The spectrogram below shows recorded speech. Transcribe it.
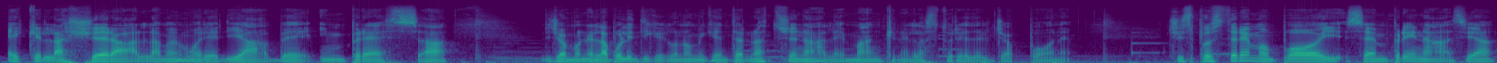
e che lascerà la memoria di Abe impressa, diciamo, nella politica economica internazionale, ma anche nella storia del Giappone. Ci sposteremo poi sempre in Asia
